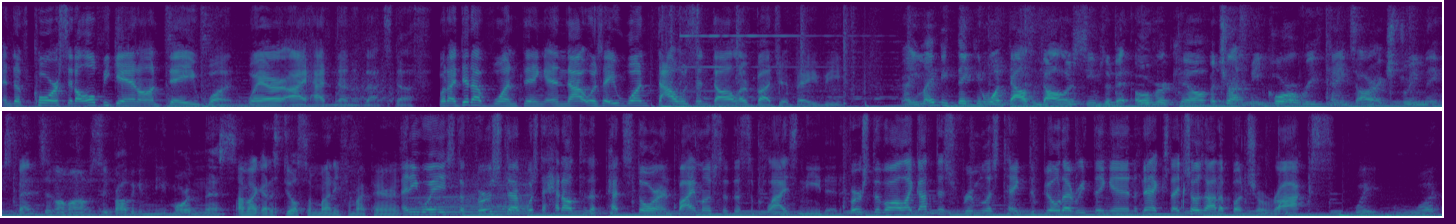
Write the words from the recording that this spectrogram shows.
And of course, it all began on day one, where I had none of that stuff. But I did have one thing, and that was a $1,000 budget, baby. Now you might be thinking $1,000 seems a bit overkill, but trust me, coral reef tanks are extremely expensive. I'm honestly probably gonna need more than this. I might gotta steal some money from my parents. Anyways, the first step was to head out to the pet store and buy most of the supplies needed. First of all, I got this rimless tank to build everything in. Next, I chose out a bunch of rocks. Wait, what?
